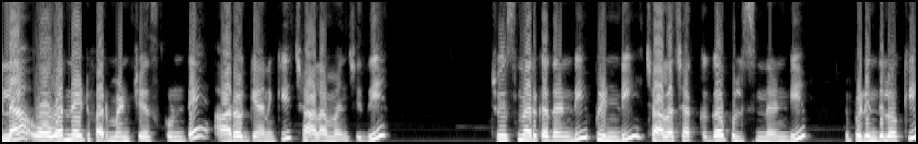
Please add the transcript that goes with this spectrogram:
ఇలా ఓవర్ నైట్ ఫర్మెంట్ చేసుకుంటే ఆరోగ్యానికి చాలా మంచిది. చూస్తున్నారు కదండి పిండి చాలా చక్కగా పులిసిందండి. ఇప్పుడు ఇందులోకి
